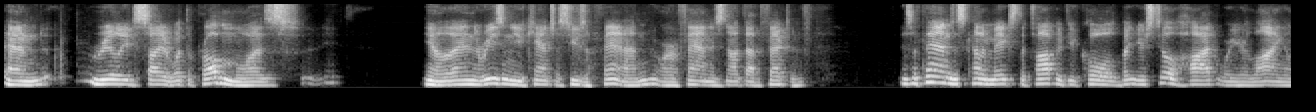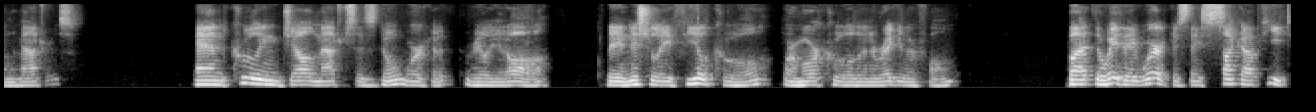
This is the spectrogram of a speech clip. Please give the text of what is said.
and really decided what the problem was. You know, and the reason you can't just use a fan or a fan is not that effective is a fan just kind of makes the top of you cold, but you're still hot where you're lying on the mattress. And cooling gel mattresses don't work really at all. They initially feel cool or more cool than a regular foam. But the way they work is they suck up heat.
